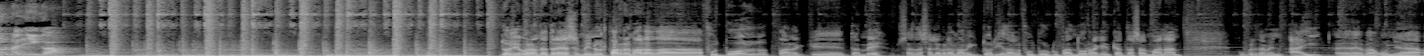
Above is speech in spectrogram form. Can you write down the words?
Zona Lliga. 2 i 43 minuts. Parlem ara de futbol, perquè també s'ha de celebrar la victòria del Futbol Club Andorra aquest cap de setmana. Concretament, ahir eh, va guanyar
